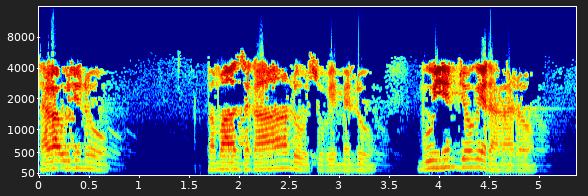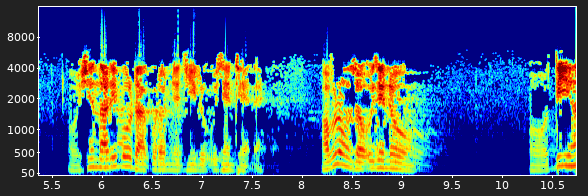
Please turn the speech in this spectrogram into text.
ဒါကဦးဇင်းတို့ဗမာစကားလို့ဆိုပေမဲ့လို့မူရင်းပြောခဲ့တာကတော့ဟိုရှင်သာရိပုတ္တရာကိုရမြတ်ကြီးလို့ဦးဇင်းထင်တယ်ဘာဖြစ်လို့လဲဆိုတော့ဦးဇင်းတို့ဟိုတိဟ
